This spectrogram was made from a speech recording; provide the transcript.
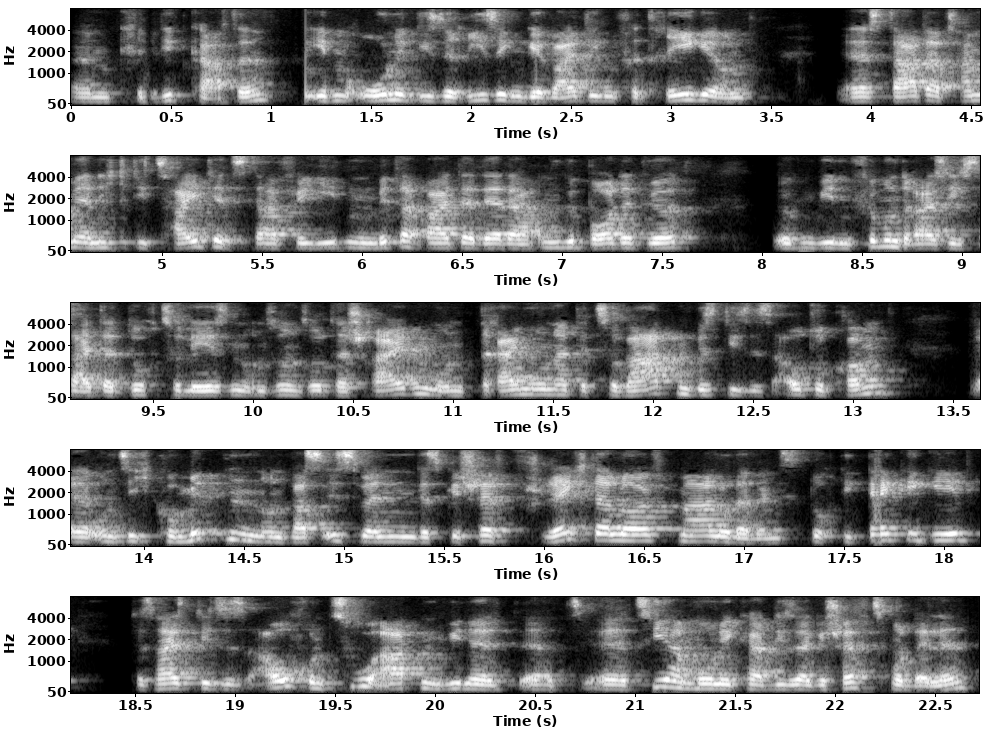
ähm, Kreditkarte, eben ohne diese riesigen, gewaltigen Verträge. Und äh, Startups haben ja nicht die Zeit jetzt da für jeden Mitarbeiter, der da umgebordet wird, irgendwie einen 35-Seiter durchzulesen und so und so unterschreiben und drei Monate zu warten, bis dieses Auto kommt äh, und sich committen. Und was ist, wenn das Geschäft schlechter läuft mal oder wenn es durch die Decke geht? Das heißt, dieses Auf- und Zuatmen wie eine äh, äh Ziehharmonika dieser Geschäftsmodelle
